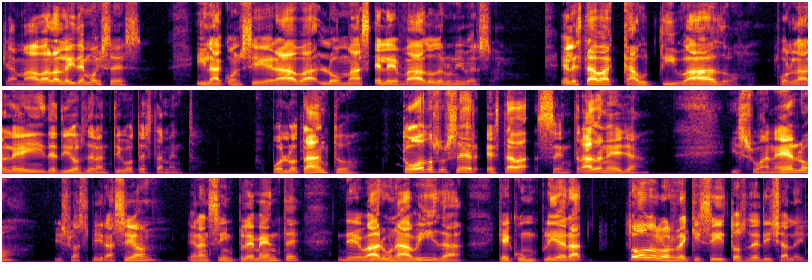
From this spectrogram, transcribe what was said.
que amaba la ley de Moisés y la consideraba lo más elevado del universo. Él estaba cautivado por la ley de Dios del Antiguo Testamento. Por lo tanto, todo su ser estaba centrado en ella y su anhelo y su aspiración eran simplemente llevar una vida que cumpliera todos los requisitos de dicha ley.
